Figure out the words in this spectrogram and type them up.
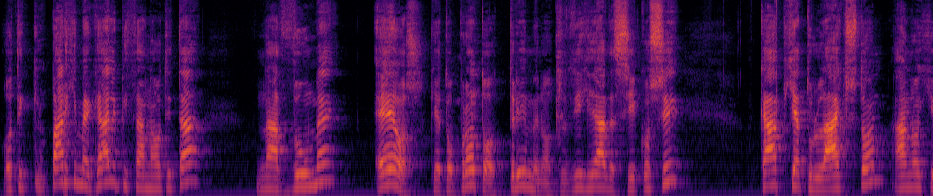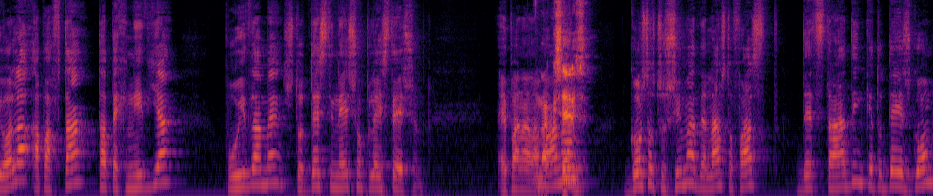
ότι υπάρχει μεγάλη πιθανότητα να δούμε έως και το πρώτο τρίμηνο του 2020 κάποια τουλάχιστον, αν όχι όλα, από αυτά τα παιχνίδια που είδαμε στο Destination PlayStation. Επαναλαμβάνω, ξέρεις... Ghost of Tsushima, The Last of Us, Death Stranding και το Days Gone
